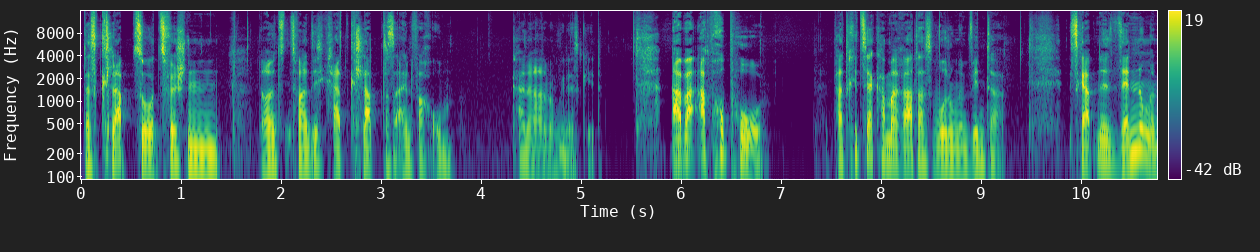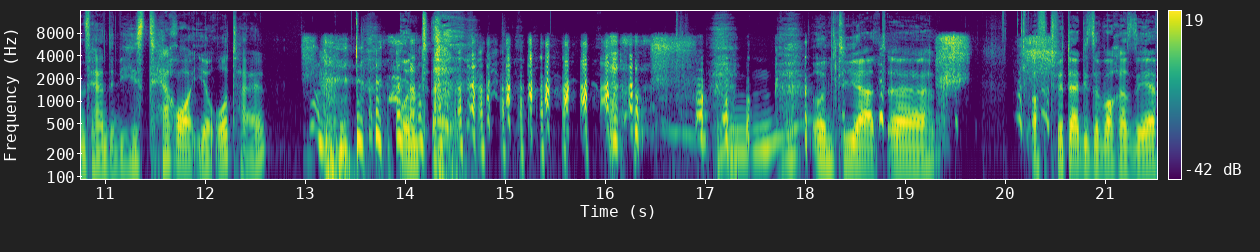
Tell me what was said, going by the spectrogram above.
das klappt so zwischen 19 und 20 Grad, klappt das einfach um. Keine Ahnung, wie das geht. Aber apropos, Patricia Kameratas Wohnung im Winter. Es gab eine Sendung im Fernsehen, die hieß Terror, ihr Urteil. Und Mhm. Und die hat, äh, auf Twitter diese Woche sehr,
